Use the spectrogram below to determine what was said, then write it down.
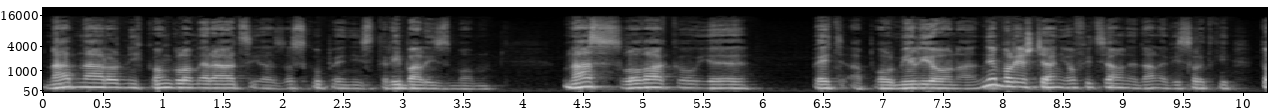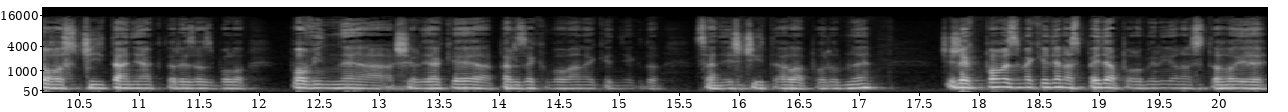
nadnárodných konglomerácií a zoskupení s tribalizmom. Nás Slovákov je 5,5 milióna. Neboli ešte ani oficiálne dané výsledky toho sčítania, ktoré zase bolo povinné a všelijaké a perzekvované, keď niekto sa nesčítal a podobné. Čiže povedzme, keď je nás 5,5 milióna, z toho je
